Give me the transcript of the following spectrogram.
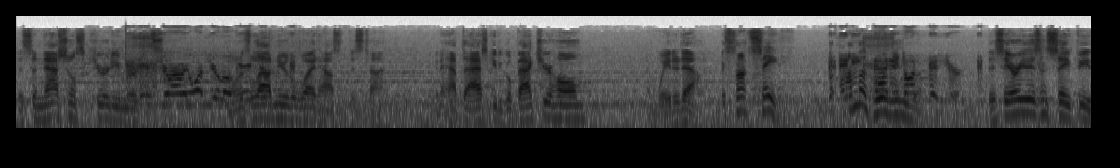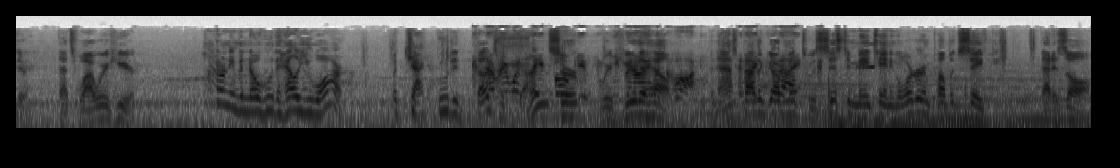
This is a national security emergency. Charlie, what's your No one's allowed near the White House at this time. I'm Gonna have to ask you to go back to your home and wait it out. It's not safe. I'm not going anywhere. This area isn't safe either. That's why we're here. I don't even know who the hell you are. But jackbooted thugs with guns? Sir, we're here to help. Been asked by the government to assist in maintaining order and public safety. That is all.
